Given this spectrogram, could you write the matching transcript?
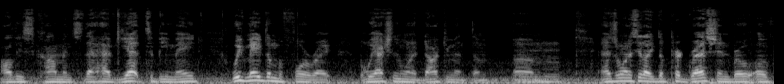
all these comments that have yet to be made. We've made them before, right? But we actually want to document them. Um, and I just want to see like the progression, bro, of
